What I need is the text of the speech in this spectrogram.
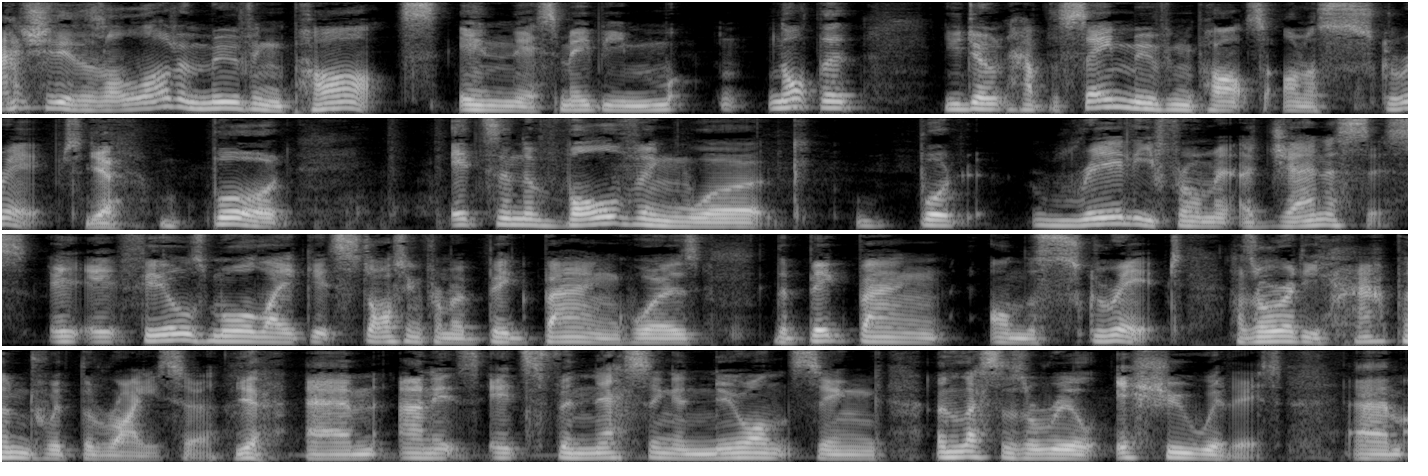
actually there's a lot of moving parts in this. Maybe m- not that you don't have the same moving parts on a script Yeah. but it's an evolving work, but really from a genesis. It, it feels more like it's starting from a big bang, whereas the big bang on the script has already happened with the writer. Yeah. Um, and it's, it's finessing and nuancing unless there's a real issue with it. Um,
